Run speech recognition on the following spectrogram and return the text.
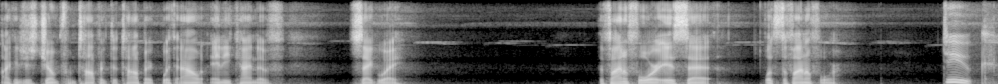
I can just jump from topic to topic without any kind of segue. The final four is set. What's the final four? Duke,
